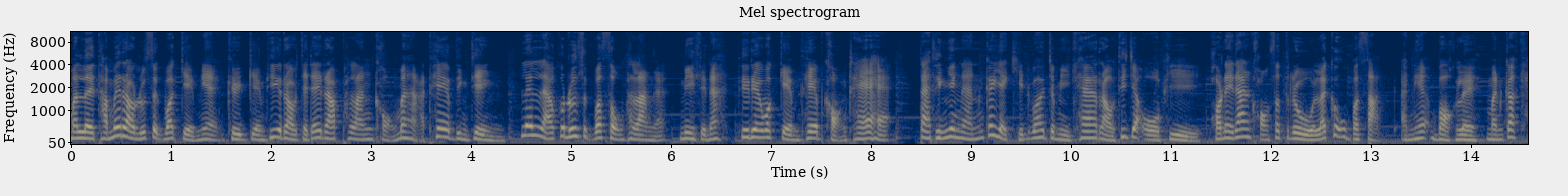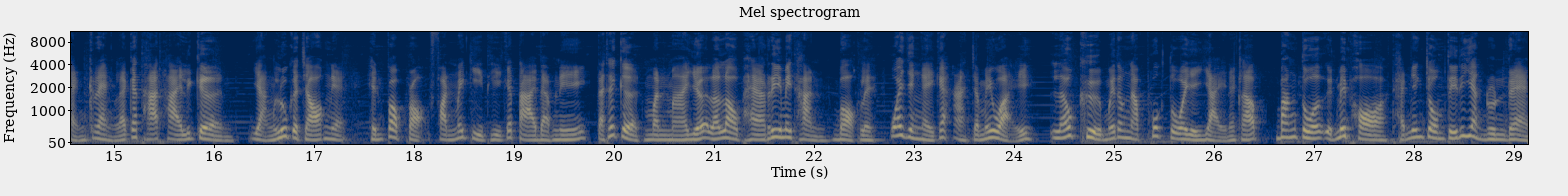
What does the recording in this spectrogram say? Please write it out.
มันเลยทำให้เรารู้สึกว่าเกมเนี่ยคือเกมที่เราจะได้รับพลังของมหาเทพจริง ๆ เล่นแล้วก็รู้สึกว่าทรงพลังอะนี่สินะที่เรียกว่าเกมเทพของแท้ แต่ถึงอย่างนั้นก็อย่าคิดว่าจะมีแค่เราที่จะ OP เพราะในด้านของศัตรูและก็อุปสรรค อันเนี้ยบอกเลยมันก็แข็งแกร่งและก็ท้าทายเหลือเกิน อย่างลูกกระจอกเนี่ย เห็นเปราะๆฟันไม่กี่ทีก็ตายแบบนี้ แต่ถ้าเกิดมันมาเยอะแล้วเราแพรรี่ไม่ทัน บอกเลยว่ายังไงก็อาจจะไม่ไหว แล้วคือไม่ต้องนับพวกตัวใหญ่ๆนะครับ บางตัวอื่นไม่พอ แถมยังโจมตีได้อย่างรุนแรง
